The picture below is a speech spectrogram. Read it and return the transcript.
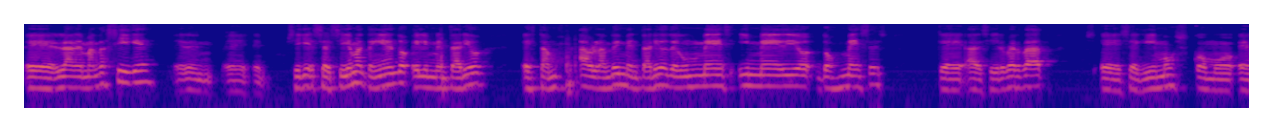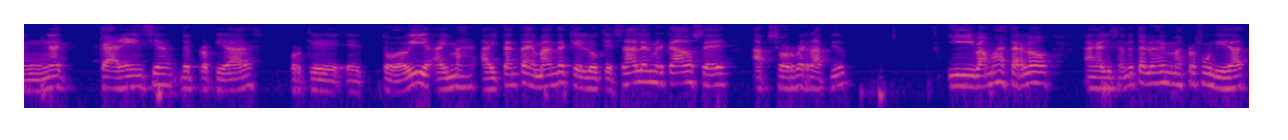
eh, la demanda sigue, eh, eh, sigue, se sigue manteniendo, el inventario, estamos hablando de inventario de un mes y medio, dos meses, que a decir verdad, seguimos como en una carencia de propiedades porque todavía hay más, hay tanta demanda que lo que sale al mercado se absorbe rápido y vamos a estarlo analizando tal vez en más profundidad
